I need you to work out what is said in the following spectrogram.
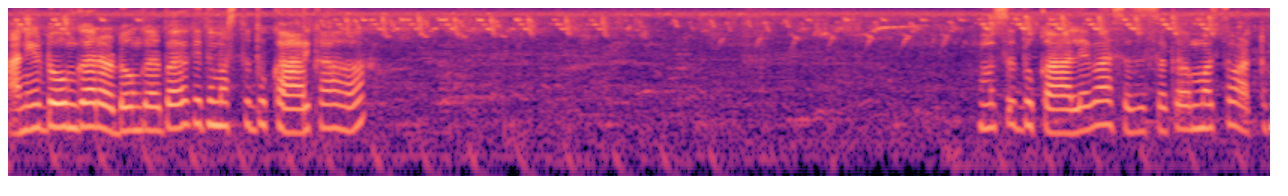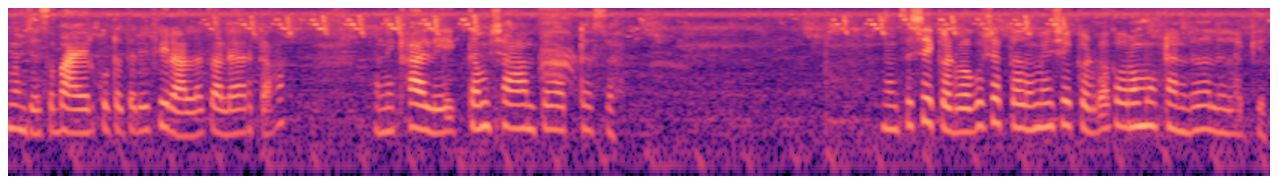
आणि डोंगर डोंगर बघा किती मस्त दुका का ह? मस्त दुका आले बा असं जसं का मस्त वाटतं म्हणजे असं बाहेर कुठंतरी फिरायला चालल्यासारखा. आणि खाली एकदम शांत वाटतं असं. आमचं शेकड बघू शकता तुम्ही. शेकड बघा मोठ्यानं झालं लगेच.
